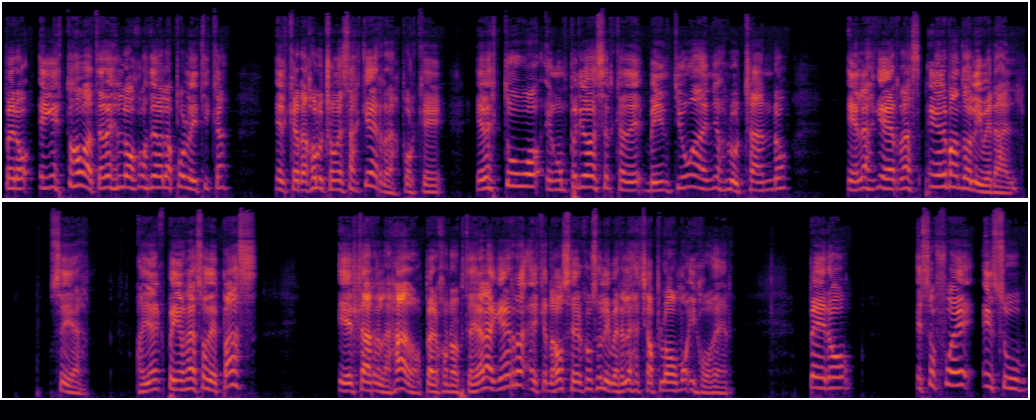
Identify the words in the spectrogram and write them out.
Pero en estos avatares locos de la política, el carajo luchó en esas guerras, porque él estuvo en un periodo de cerca de 21 años luchando en las guerras en el bando liberal. O sea, había pequeños lazos de paz y él estaba relajado. Pero cuando estalló la guerra, el carajo se dio con sus liberales a echar plomo y joder. Pero eso fue en su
